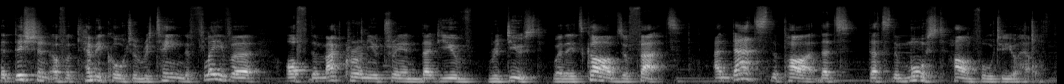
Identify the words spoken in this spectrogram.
addition of a chemical to retain the flavor of the macronutrient that you've reduced, whether it's carbs or fats. And that's the part that's that's the most harmful to your health.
